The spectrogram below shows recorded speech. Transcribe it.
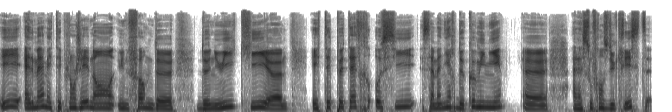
et elle-même était plongée dans une forme de, de nuit qui euh, était peut-être aussi sa manière de communier à la souffrance du Christ,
